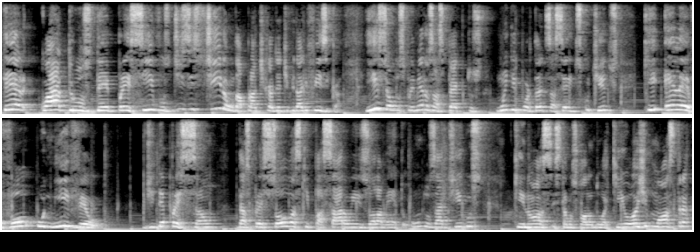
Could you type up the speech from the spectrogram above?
ter quadros depressivos, desistiram da prática de atividade física. Isso é um dos primeiros aspectos muito importantes a serem discutidos que elevou o nível de depressão das pessoas que passaram em isolamento. Um dos artigos que nós estamos falando aqui hoje mostra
